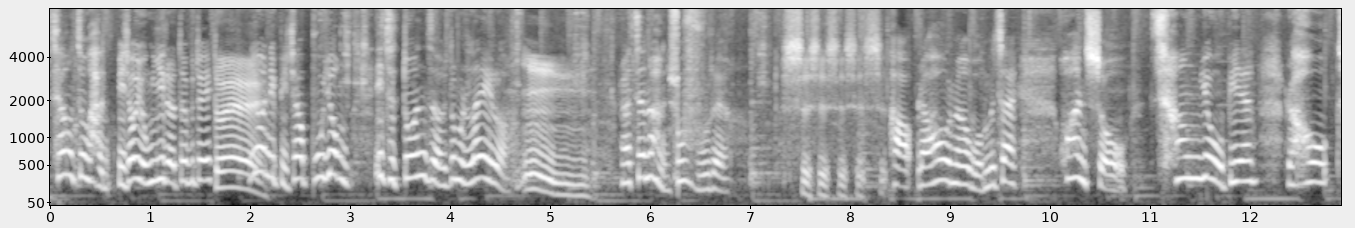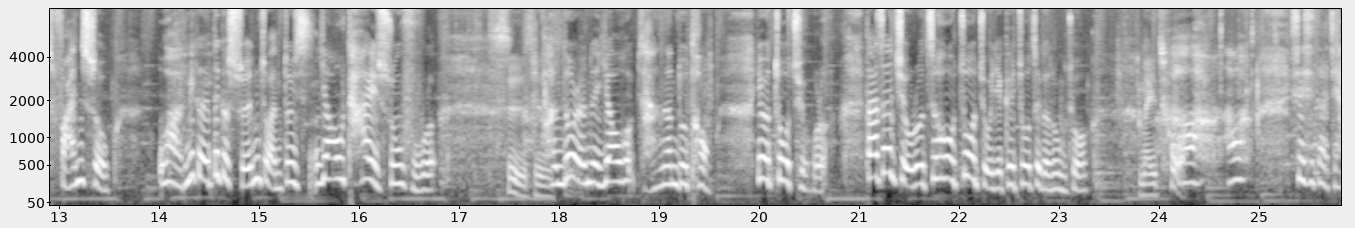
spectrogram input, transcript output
这样就很比较容易了，对不对？对，因为你比较不用一直蹲着这么累了，嗯，然后真的很舒服的。是是是是是。好，然后呢，我们再换手撑右边，然后反手，哇，那个那个旋转对腰太舒服了。是是，是。很多人的腰常常都痛，因为坐久了。大家久了之后坐久也可以做这个动作。没错。好，好，谢谢大家，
